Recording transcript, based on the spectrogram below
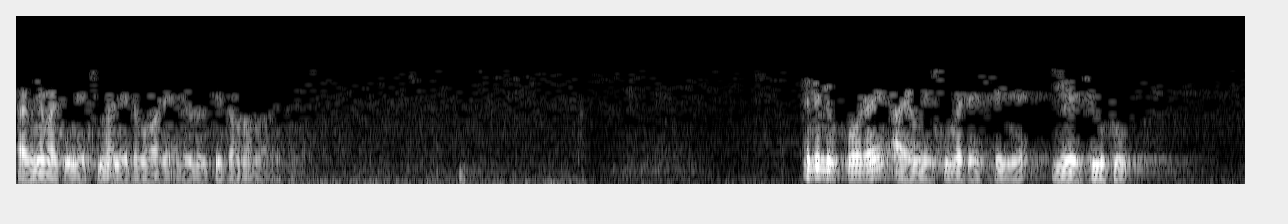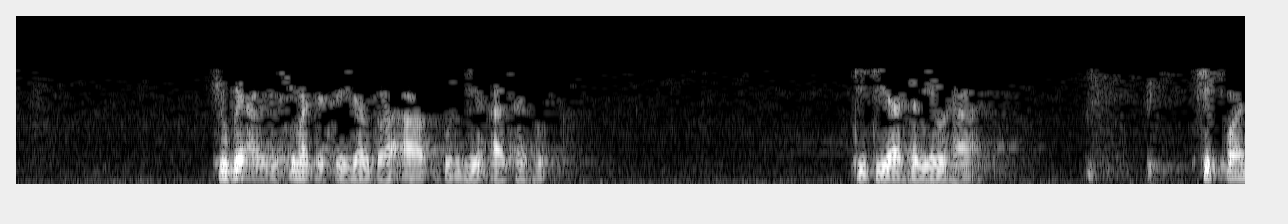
အာရုံနဲ့မှရှိနေထိမှန်တဲ့သဘောနဲ့အလိုလိုဖြစ်သွားမှာပါပဲ အဲ့ဒီလိုကိုယ်တိုင်အာရုံနဲ့ရှိမှတ်တဲ့စိတ်နဲ့ရည်ရှိမှုရှုပဲအာရုံရှိမှတ်တဲ့စိတ်ရောက်သွားအောင်ဘုရားအားဆက်ဖို့ဒီတရားနှမျိုးဟာဖြစ်ပေါ်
